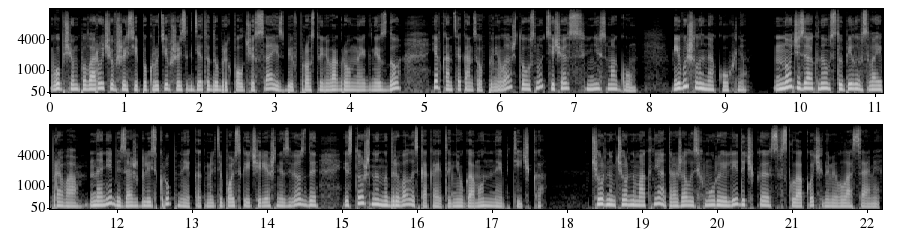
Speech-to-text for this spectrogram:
В общем, поворочившись и покрутившись где-то добрых полчаса, избив простыню в огромное гнездо, я в конце концов поняла, что уснуть сейчас не смогу. И вышла на кухню. Ночь за окном вступила в свои права. На небе зажглись крупные, как мультипольские черешни, звезды, истошно надрывалась какая-то неугомонная птичка. В черном-черном окне отражалась хмурая Лидочка с всклокоченными волосами.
